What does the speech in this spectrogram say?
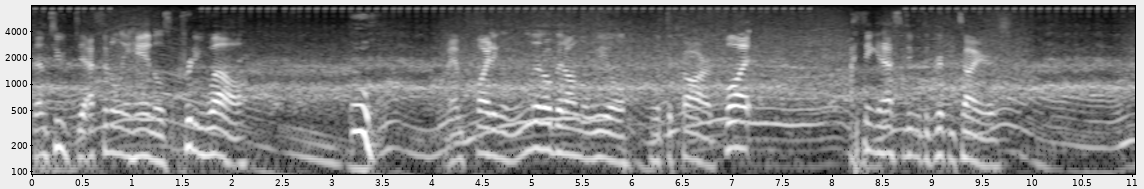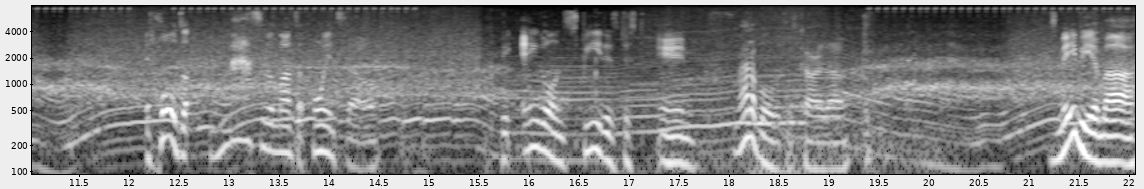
This M2 definitely handles pretty well. Ooh! I am fighting a little bit on the wheel with the car, but I think it has to do with the grippy tires. It holds a massive amount of points though. The angle and speed is just incredible with this car though. It's maybe a, uh,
